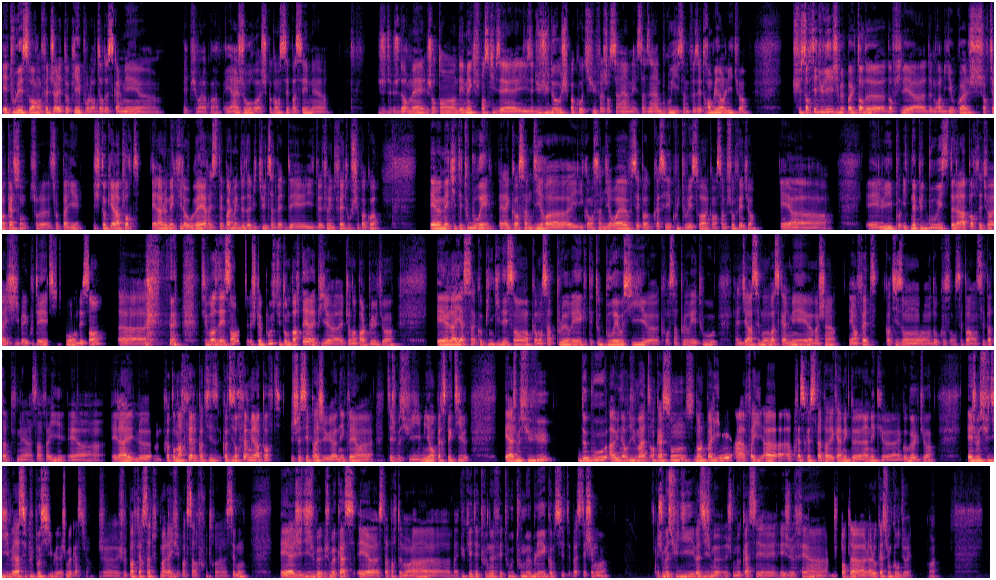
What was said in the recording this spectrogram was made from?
Et tous les soirs, en fait, j'allais toquer pour leur dire de se calmer. Euh, et puis voilà quoi. Et un jour, je sais pas comment ça passé, mais euh, je, dormais, j'entends des mecs, je pense qu'ils faisaient, ils faisaient du judo, je sais pas quoi au-dessus, enfin j'en sais rien, mais ça faisait un bruit, ça me faisait trembler dans le lit, tu vois. Je suis sorti du lit, j'ai même pas eu le temps de, d'enfiler, de me rhabiller ou quoi. Je suis sorti en caleçon sur le, sur le palier. Je toquais à la porte et là, le mec, il a ouvert, et c'était pas le mec de d'habitude, ça devait être des, il devait faire une fête ou je sais pas quoi. Et le mec, il était tout bourré. Et là, il commence à me dire, euh, il commence à me dire, ouais, vous savez pas vous casser les couilles tous les soirs. Il commence à me chauffer, tu vois. Et, euh, et lui, il, tenait plus debout, il se tenait à la porte, et tu vois. Et j'ai dit, bah écoutez, si on descend, euh, si on descend, je te pousse, tu tombes par terre, et puis, euh, et puis on n'en parle plus, tu vois. Et là, il y a sa copine qui descend, commence à pleurer, qui était toute bourrée aussi, euh, commence à pleurer et tout. Elle dit ah c'est bon, on va se calmer, euh, machin. Et en fait, quand ils ont donc on sait pas, on sait pas top, mais euh, ça a failli. Et, euh, et là, le, quand on a quand ils ont refermé la porte, je sais pas, j'ai eu un éclair. Je me suis mis en perspective. Et là, je me suis vu debout à une heure du mat en caleçon dans le palier a failli à, presque stop avec un mec de un mec euh, à Google tu vois. Et je me suis dit bah là c'est plus possible je me casse tu vois. Je je vais pas faire ça toute ma life j'ai pas que ça à foutre euh, c'est bon. Et euh, j'ai dit je me je me casse et cet appartement là bah, vu qu'il était tout neuf et tout tout meublé comme si bah, c'était chez moi hein. je me suis dit vas-y je me je me casse et, je fais je tente la, la location courte durée. Voilà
